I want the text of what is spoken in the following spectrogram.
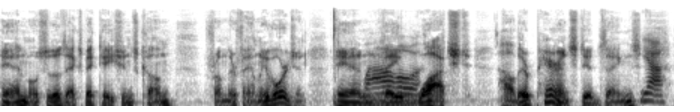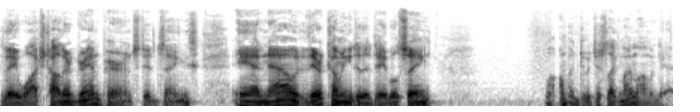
and most of those expectations come from their family of origin. And Wow. they watched how their parents did things. Yeah. They watched how their grandparents did things. And now they're coming to the table saying, Well, I'm going to do it just like my mom and dad.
